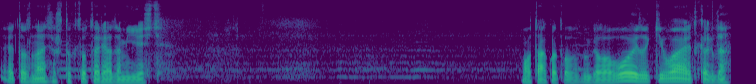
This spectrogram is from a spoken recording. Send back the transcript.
это значит, что кто-то рядом есть. Вот так вот, вот головой закивает, когда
